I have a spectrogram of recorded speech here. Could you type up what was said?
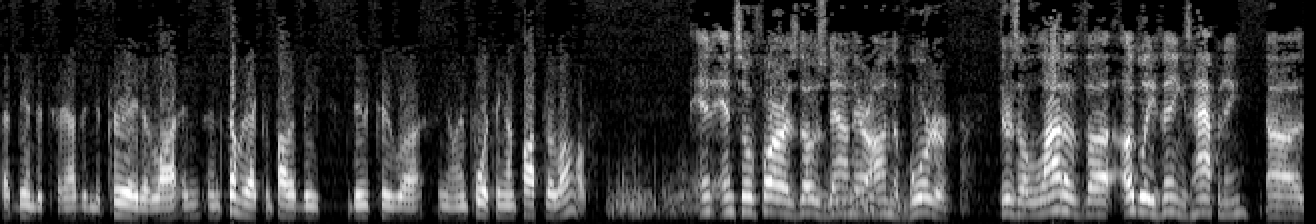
that being det- have been deteriorated a lot, and, and some of that can probably be due to uh, you know enforcing unpopular laws. And, and so far as those down there on the border, there's a lot of uh, ugly things happening uh,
